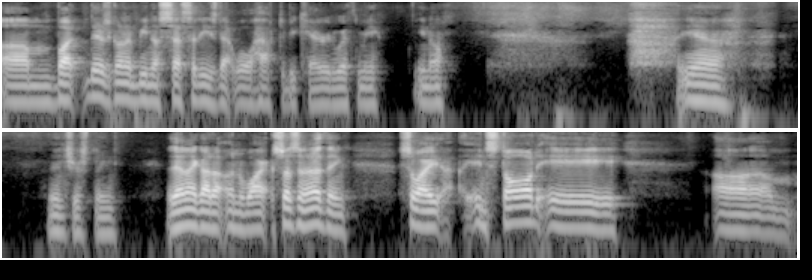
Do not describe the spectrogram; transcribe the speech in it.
Um, but there's going to be necessities that will have to be carried with me, you know. yeah, interesting. then I got to unwire. So that's another thing. So I installed a um,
